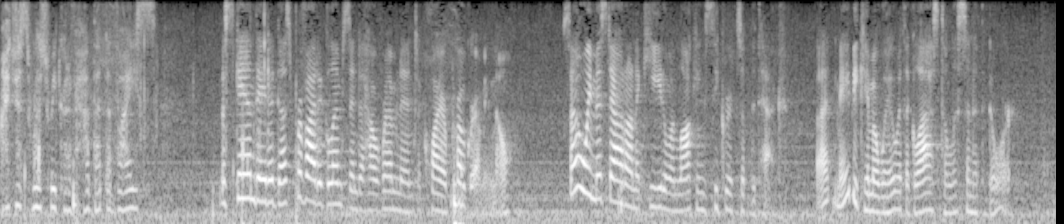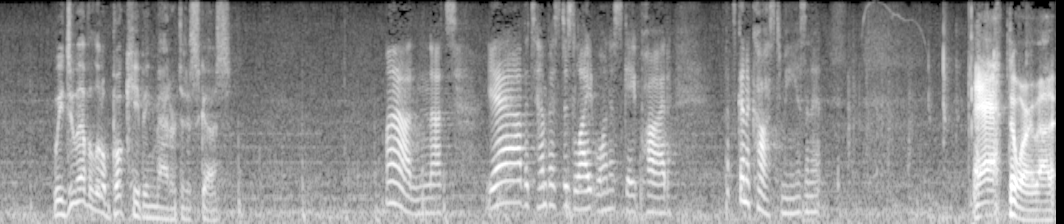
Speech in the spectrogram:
I just wish we could have had that device. The scan data does provide a glimpse into how Remnant acquire programming, though. So we missed out on a key to unlocking secrets of the tech. But maybe came away with a glass to listen at the door. We do have a little bookkeeping matter to discuss. Ah, nuts. Yeah, the Tempest is light one escape pod. That's gonna cost me, isn't it? Eh, don't worry about it.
